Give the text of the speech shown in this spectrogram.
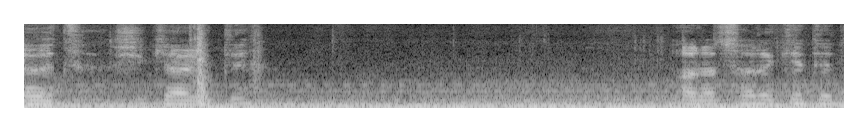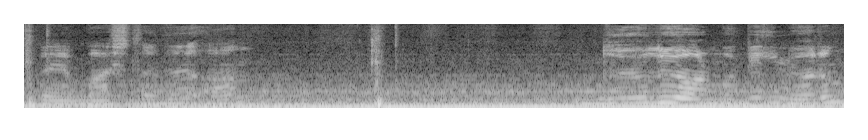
evet şikayeti. Araç hareket etmeye başladığı an duyuluyor mu bilmiyorum.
